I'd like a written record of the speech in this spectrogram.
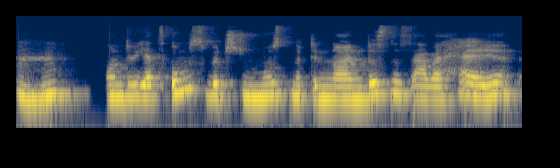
Mhm. Und du jetzt umswitchen musst mit dem neuen Business, aber hey,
